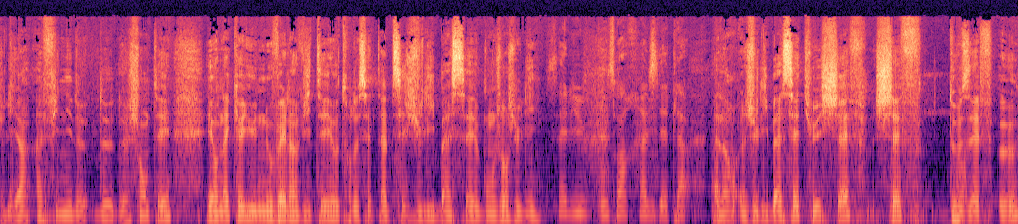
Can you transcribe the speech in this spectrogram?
Julia a fini de, de- de chanter. Et on accueille une nouvelle invitée autour de cette table, c'est Julie Basset. Bonjour Julie. Salut, bonsoir, ravi d'être là. Alors Julie Basset, tu es chef, chef 2FE.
